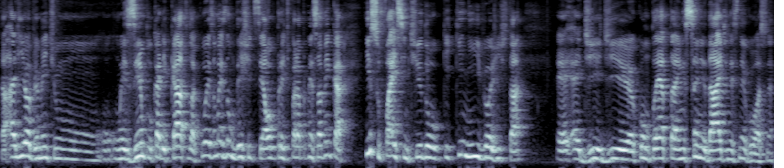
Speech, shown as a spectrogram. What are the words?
Tá? Ali, obviamente, um, um exemplo caricato da coisa, mas não deixa de ser algo para a gente parar para pensar, vem cá, isso faz sentido? Que, que nível a gente está? É, é, de, de completa insanidade nesse negócio. Né?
